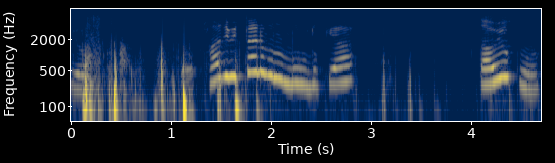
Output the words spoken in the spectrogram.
Yok. Yok. Sadece bir tane bunu bulduk ya. Daha yok mu?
